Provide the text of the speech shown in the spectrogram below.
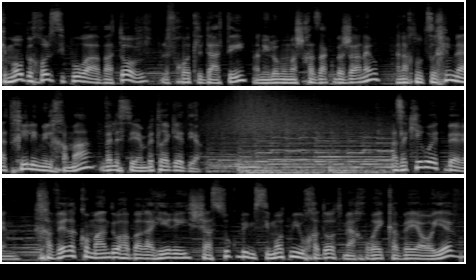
כמו בכל סיפור אהבה טוב, לפחות לדעתי, אני לא ממש חזק בז'אנר, אנחנו צריכים להתחיל עם מלחמה ולסיים בטרגדיה. אז הכירו את ברן, חבר הקומנדו הברהירי שעסוק במשימות מיוחדות מאחורי קווי האויב,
